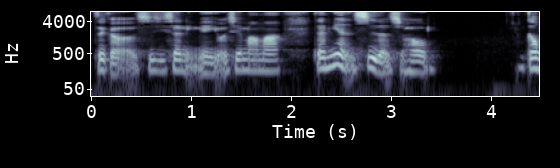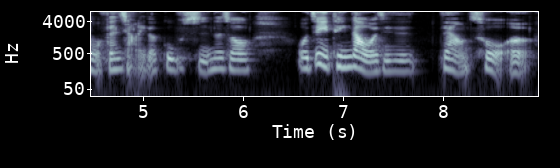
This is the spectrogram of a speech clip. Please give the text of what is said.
这个实习生里面，有一些妈妈在面试的时候跟我分享了一个故事。那时候我自己听到，我其实非常错愕。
